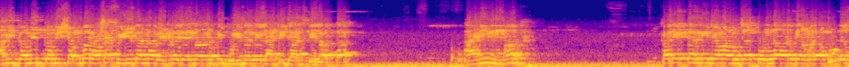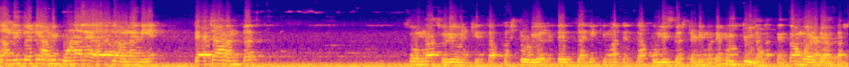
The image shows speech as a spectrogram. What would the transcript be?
आम्ही कमीत कमी शंभर अशा पीडितांना भेटलो ज्यांनावरती पोलिसांनी लाठीचार्ज केला होता. आणि मग कलेक्टरनी जेव्हा आमच्या तोंडावरती आम्हाला खोटं सांगितलं की आम्ही कोणाला हात लावला नाहीये त्याच्यानंतर सोमनाथ सूर्यवंशींचा कस्टोडियल डेथ झाली किंवा त्यांचा पोलीस कस्टडीमध्ये मृत्यू झाला त्यांचा मर्डर झाला.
